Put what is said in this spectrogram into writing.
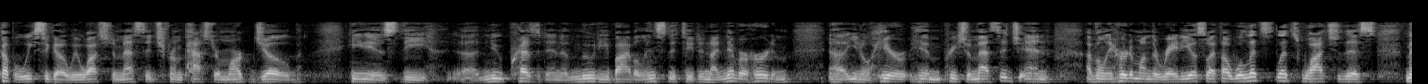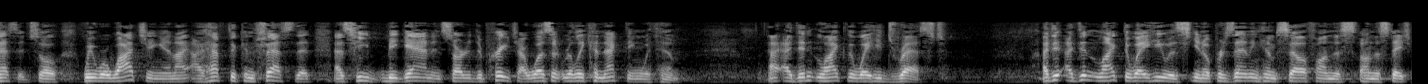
A couple weeks ago, we watched a message from Pastor Mark Jobe. He is the uh, new president of Moody Bible Institute, and I'd never heard him, uh, you know, hear him preach a message, and I've only heard him on the radio. So I thought, well, let's let's watch this message. So we were watching, and I, I have to confess that as he began and started to preach, I wasn't really connecting with him. I, I didn't like the way he dressed. I, did, I didn't like the way he was, you know, presenting himself on this on the stage.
